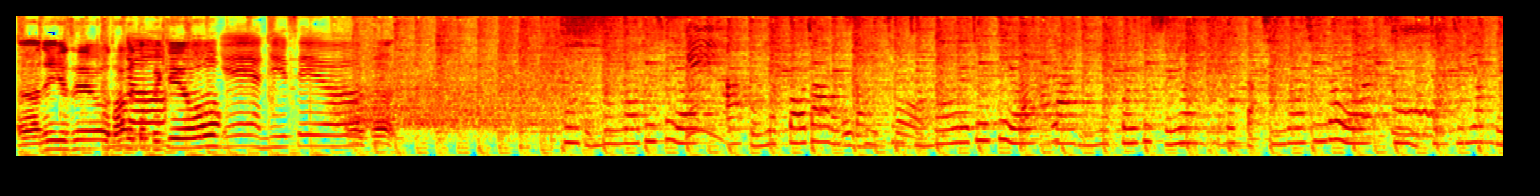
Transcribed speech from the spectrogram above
아, 안녕히 계세요. 다음에 또 뵐게요. 예 안녕히 계세요. 아, 구독 눌러주세요. 아구 예뻐 잘했어. 칭찬도 해줄게요. 많이 예뻐해주세요. 또딱 싫어 싫어요. 수입 좀 줄이 안돼.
